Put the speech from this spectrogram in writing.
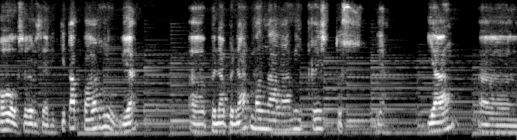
Oh, saudara-saudari, kita perlu ya uh, benar-benar mengalami Kristus ya yang uh,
